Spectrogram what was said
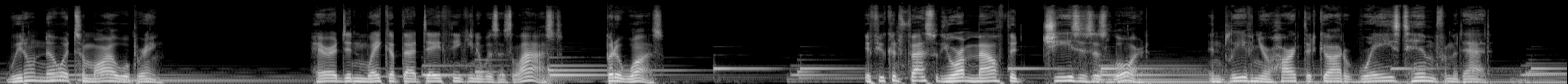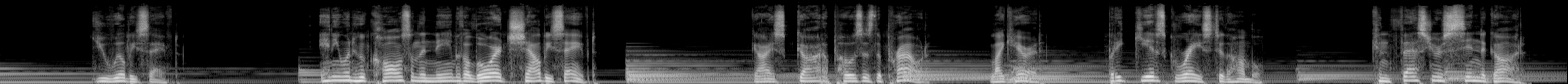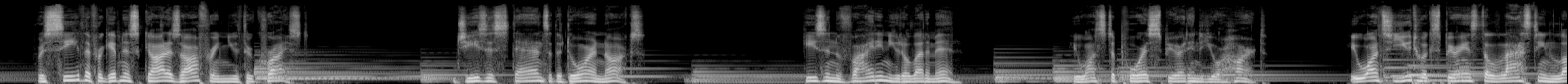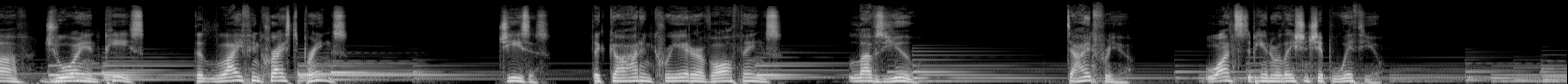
We don't know what tomorrow will bring. Herod didn't wake up that day thinking it was his last, but it was. If you confess with your mouth that Jesus is Lord and believe in your heart that God raised him from the dead, you will be saved. Anyone who calls on the name of the Lord shall be saved. Guys, God opposes the proud, like Herod, but he gives grace to the humble. Confess your sin to God. Receive the forgiveness God is offering you through Christ. Jesus stands at the door and knocks. He's inviting you to let him in. He wants to pour his spirit into your heart. He wants you to experience the lasting love, joy, and peace that life in Christ brings. Jesus, the God and creator of all things, loves you, died for you, wants to be in relationship with you.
